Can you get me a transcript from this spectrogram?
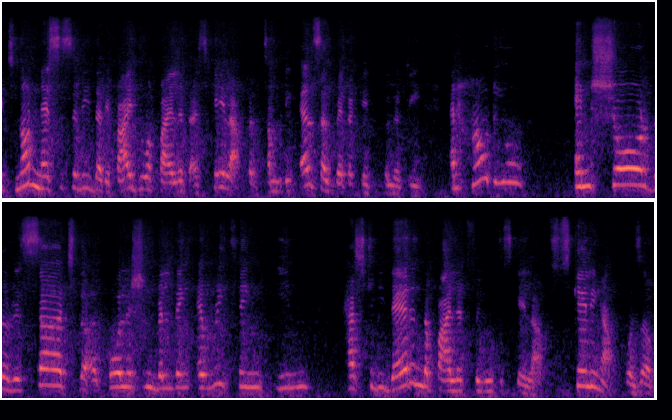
It's not necessary that if I do a pilot, I scale up, but somebody else has better capability. And how do you ensure the research, the coalition building, everything in has to be there in the pilot for you to scale up. So scaling up was a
